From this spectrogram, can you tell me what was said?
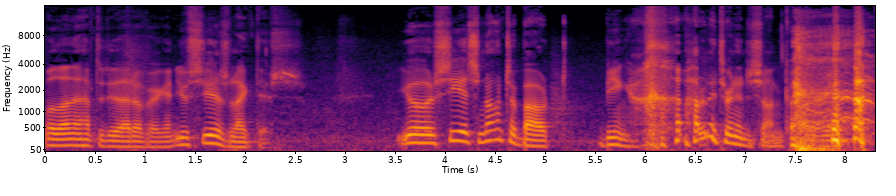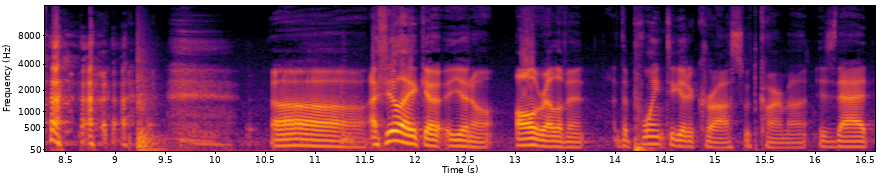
well, then I have to do that over again. You see, it's like this. You see, it's not about being. How did I turn into Sean Connery? uh, I feel like uh, you know, all relevant. The point to get across with karma is that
